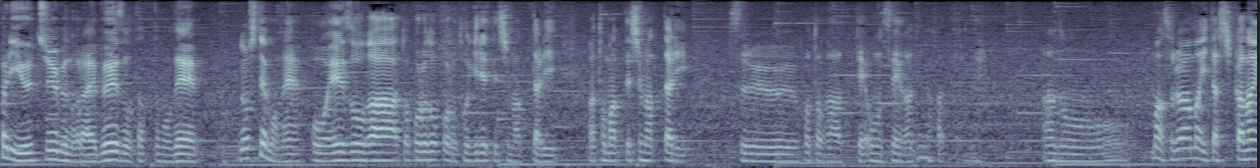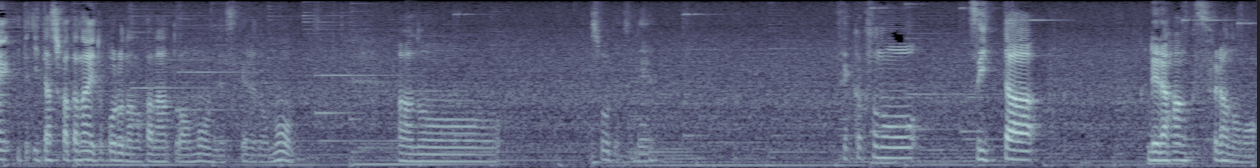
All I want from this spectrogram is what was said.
ぱり YouTube のライブ映像だったのでどうしてもねこう映像がところどころ途切れてしまったり、まあ、止まってしまったりすることがあって音声が出なかったりねあのー、まあそれはまあ致しかない致し方ないところなのかなとは思うんですけれどもあの、そうですね。せっかくそのツイッターレラ・ハンクス・フラノも、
